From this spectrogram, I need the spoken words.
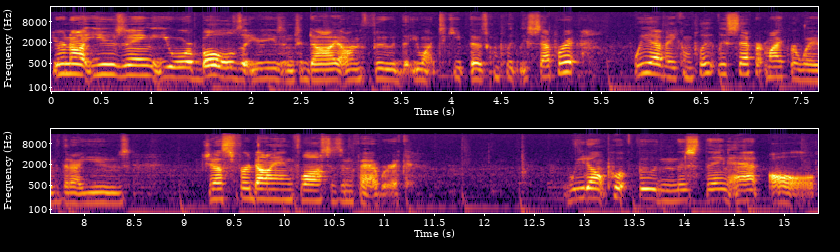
you're not using your bowls that you're using to dye on food, that you want to keep those completely separate. We have a completely separate microwave that I use just for dyeing flosses and fabric. We don't put food in this thing at all.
